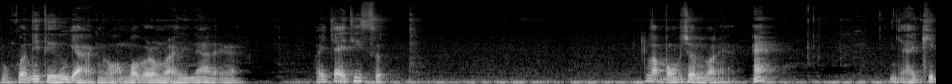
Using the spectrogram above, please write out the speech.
บุคคลที่ถือทุกอย่างของพระบรมราชินีนาถเลยนะครับไว้ใจที่สุดรับผมประชนหรือเปล่าเนี่ยฮะอย่าให้คิด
